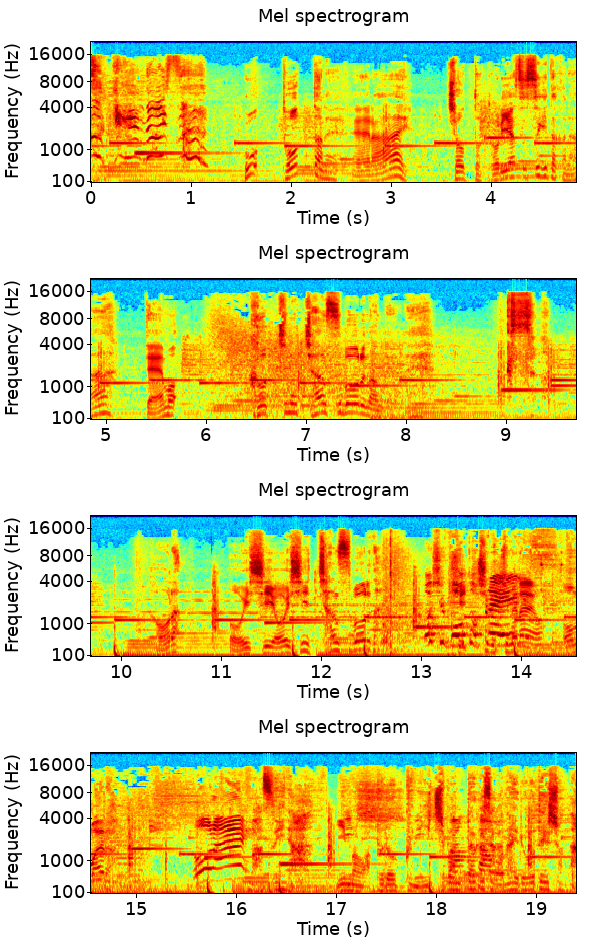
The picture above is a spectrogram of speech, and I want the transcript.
ズッキーンナイスちょっと取りやすすぎたかな。でもこっちのチャンスボールなんだよね。くそ。ほら美味しい美味しいチャンスボールだ。きっちり決め.なよ。お前ら。まずいな。今はブロックに一番高さがないローテーションだ。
